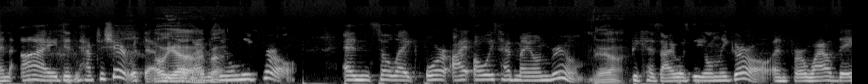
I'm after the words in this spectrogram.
and I didn't have to share it with them Oh, because yeah, I I was bet. the only girl. And so like or I always had my own room Yeah. because I was the only girl. And for a while, they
